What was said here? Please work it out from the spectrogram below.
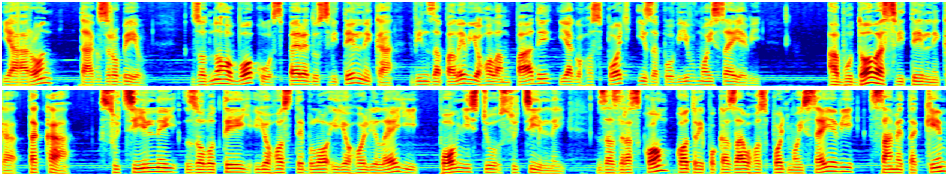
І Аарон так зробив. З одного боку, спереду світильника, він запалив його лампади, як Господь і заповів Мойсеєві. А будова світильника така: суцільний, золотий його стебло і його лілеї повністю суцільний. За зразком, котрий показав Господь Мойсеєві, саме таким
